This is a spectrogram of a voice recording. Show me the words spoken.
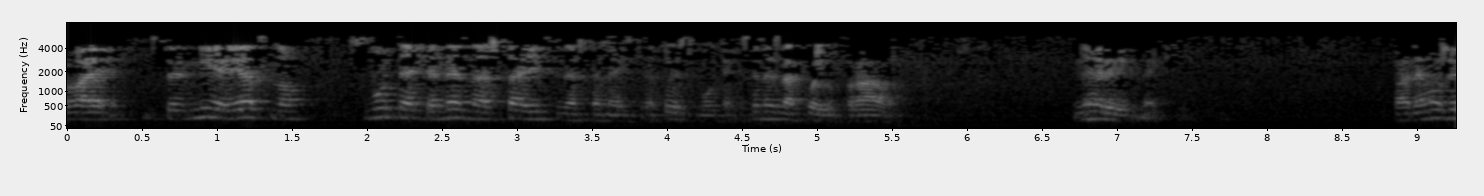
ovaj, se nije jasno, smutnja je kad ne znaš šta je istina, šta ne istina. To je smutnja, kad se ne zna koji je pravo. Nered neki. Pa ne može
